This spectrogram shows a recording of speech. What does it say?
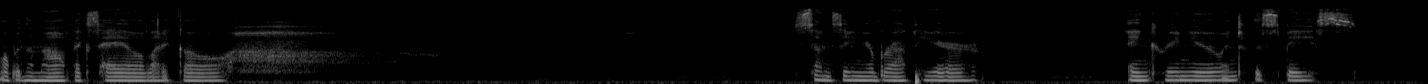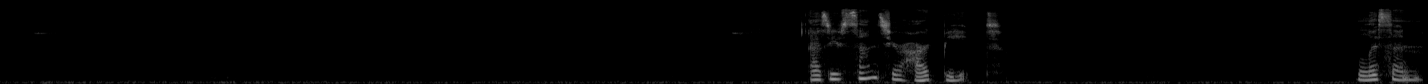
Open the mouth, exhale, let it go. Sensing your breath here, anchoring you into the space. As you sense your heartbeat, listen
